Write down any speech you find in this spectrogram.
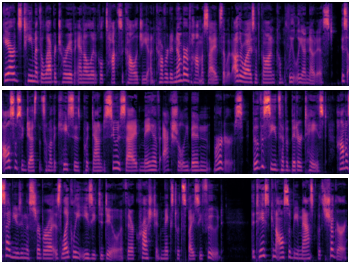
Gaillard's team at the Laboratory of Analytical Toxicology uncovered a number of homicides that would otherwise have gone completely unnoticed. This also suggests that some of the cases put down to suicide may have actually been murders. Though the seeds have a bitter taste, homicide using the cerbera is likely easy to do if they're crushed and mixed with spicy food. The taste can also be masked with sugar,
